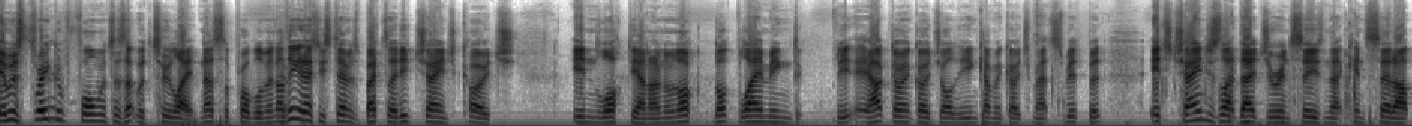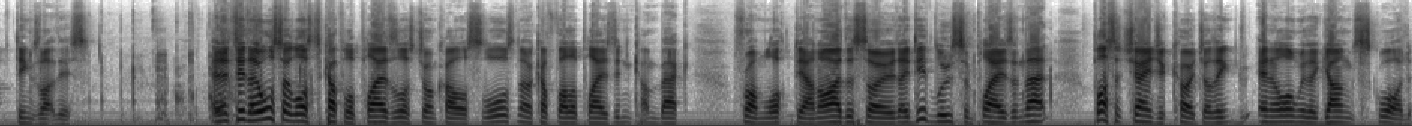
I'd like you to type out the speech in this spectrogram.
It was, three good performances that were too late, and that's the problem. And I think it actually stems back to they did change coach in lockdown. And I'm not not blaming the, the outgoing coach or the incoming coach Matt Smith, but it's changes like that during season that can set up things like this. And it's, they also lost a couple of players. They lost John Carlos Laws. No, a couple of other players didn't come back from lockdown either. So they did lose some players, and that plus a change of coach, I think, and along with a young squad,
